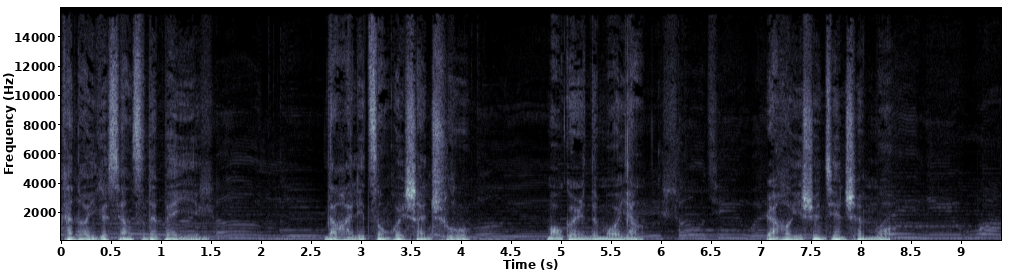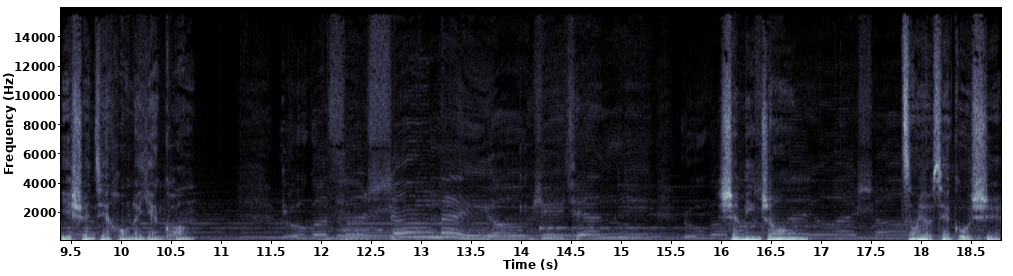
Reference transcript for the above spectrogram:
看到一个相似的背影，脑海里总会闪出某个人的模样。然后一瞬间沉默，一瞬间红了眼眶。生命中总有些故事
